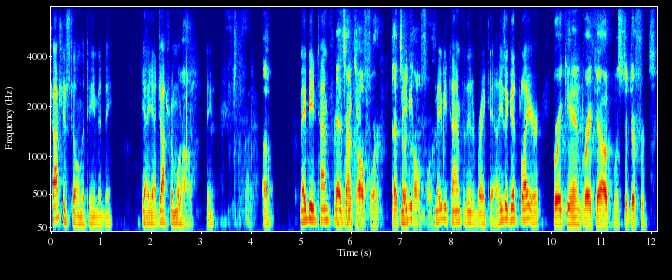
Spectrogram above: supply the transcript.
Josh is still on the team, isn't he? Yeah, yeah, Joshua Moore. Wow. Team. Uh, Maybe time for that's uncalled for. That's maybe, uncalled for. Maybe time for them to break out. He's a good player. Break in, break out. What's the difference?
